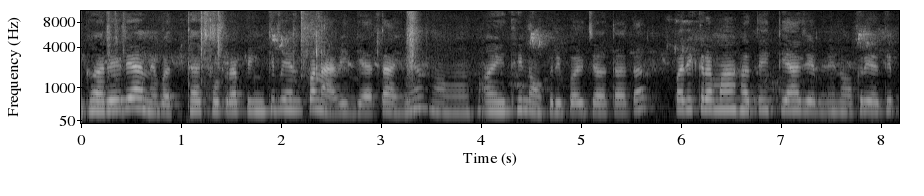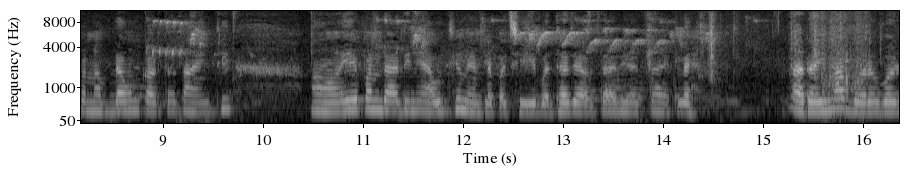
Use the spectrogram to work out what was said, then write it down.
ઘરે રહ્યા ને બધા છોકરા પિંકીબેન પણ આવી ગયા હતા અહીંયા. અહીંથી નોકરી પર જતા હતા પરિક્રમા હતી ત્યાં જ એમની નોકરી હતી પણ અપડાઉન કરતા હતા અહીંથી. એ પણ દાદીને આવું થયું ને એટલે પછી એ બધા જ આવતા રહ્યા હતા એટલે આ રહીમાં બરોબર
